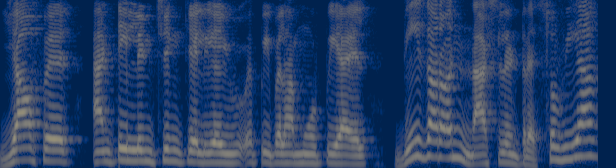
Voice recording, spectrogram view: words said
या फिर एंटी लिंचिंग के लिए people have move PIL these are on national interest so we have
